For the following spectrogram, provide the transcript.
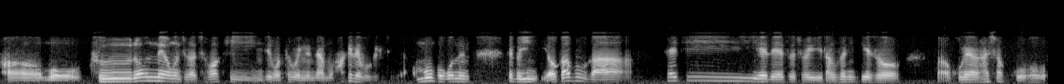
어, 뭐, 그런 내용은 제가 정확히 인지 못하고 있는데 한번 확인해 보겠습니다. 업무 보고는 그래도 여가부가 폐지에 대해서 저희 당선인께서 어, 공약을 하셨고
